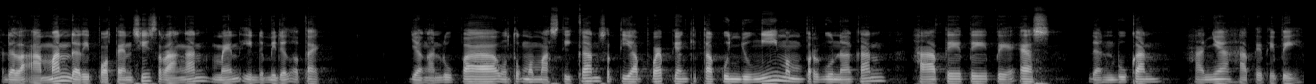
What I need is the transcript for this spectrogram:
adalah aman dari potensi serangan man in the middle attack. Jangan lupa untuk memastikan setiap web yang kita kunjungi mempergunakan HTTPS dan bukan hanya HTTP.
